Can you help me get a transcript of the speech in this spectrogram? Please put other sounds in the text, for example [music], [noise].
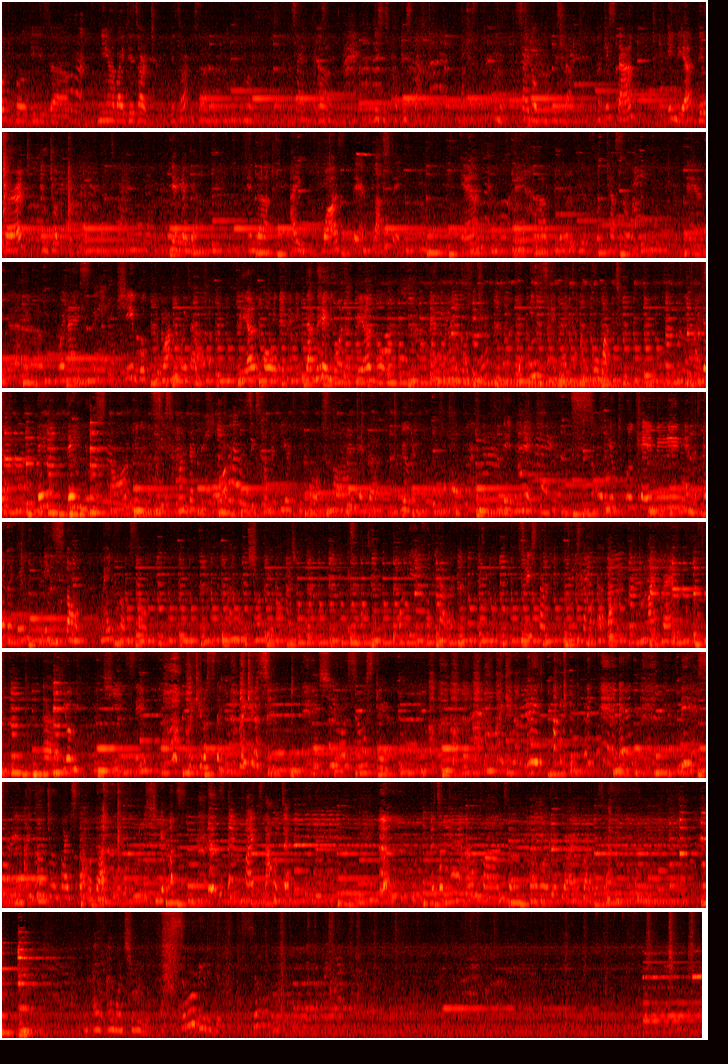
notable is uh, nearby desert. Desert? Uh, uh, this is Pakistan. Mm, side of Pakistan. Pakistan, India, desert, and Jordan. Yeah, yeah, yeah. And uh, I was there last day. one point real old. that name was real old. and when I go there the inside like Angkor Wat the, they they use stone 600 before 600 years before stone and the building and they make so beautiful caving and everything is stone made from stone It's okay, I'm fine, so I will enjoy it by myself. I, I want to show you. So beautiful. So beautiful. Thank you.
